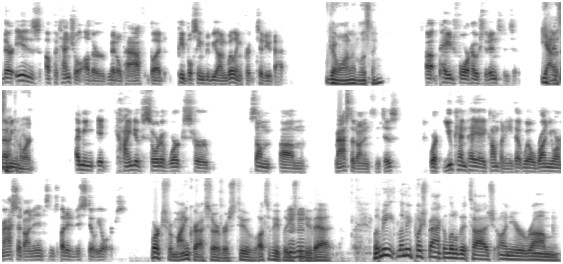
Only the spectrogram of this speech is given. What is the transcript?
there is a potential other middle path, but people seem to be unwilling for to do that. go on, I'm listening. Uh, paid for hosted instances. Yeah, I- that's I not mean, going to work. I mean, it kind of sort of works for some um, Mastodon instances, where you can pay a company that will run your Mastodon instance, but it is still yours. Works for Minecraft servers too. Lots of people used Mhm. to do that. Let me let me push back a little bit, Thaj, on your um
